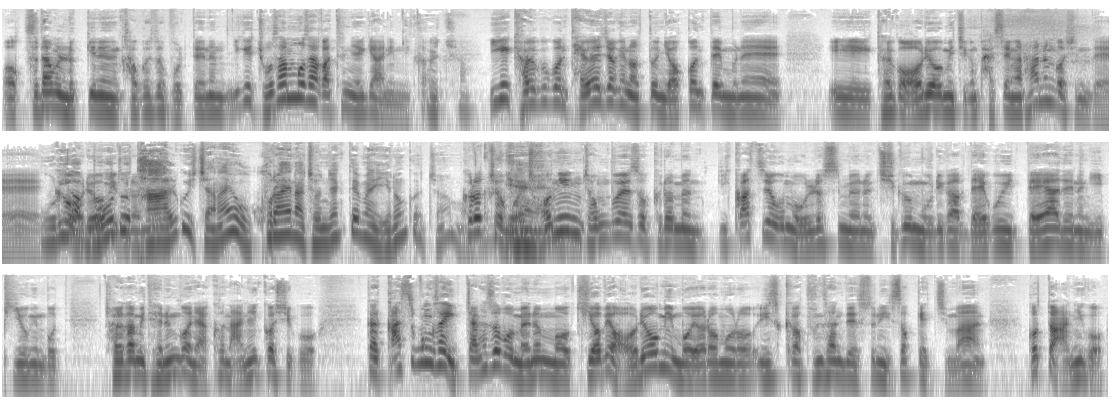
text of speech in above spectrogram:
어, 부담을 느끼는 가구에서 볼 때는 이게 조산모사 같은 얘기 아닙니까? 그렇죠. 이게 결국은 대외적인 어떤 여건 때문에 이 결국 어려움이 지금 발생을 하는 것인데 그 우리가 그 모두 다 알고 있잖아요. 우크라이나 전쟁 때문에 이런 거죠. 뭐. 그렇죠. 뭐 예. 전임 정부에서 그러면 이 가스 요금을 올렸으면은 지금 우리가 내고 내야 되는 이 비용이 뭐 절감이 되는 거냐? 그건 아닐 것이고. 그러니까 가스공사 입장에서 보면은 뭐 기업의 어려움이 뭐 여러모로 리스크가 분산될 수는 있었겠지만 그것도 아니고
